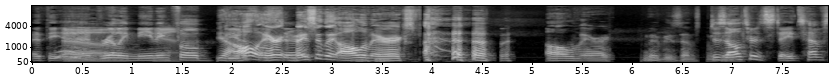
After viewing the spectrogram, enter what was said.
at the Oh, end really meaningful yeah, beautiful all Eric, stairs. basically all of Eric's, all of Eric movies have. Some does good- altered states have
